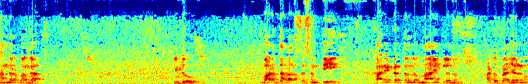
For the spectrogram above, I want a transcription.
సందర్భంగా ఇటు భారత రాష్ట్ర సమితి కార్యకర్తలను నాయకులను అటు ప్రజలను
